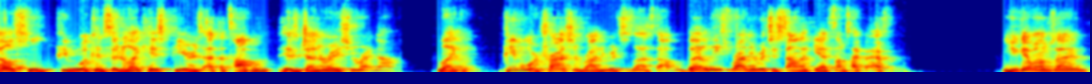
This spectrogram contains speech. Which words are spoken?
else who people would consider like his peers at the top of his generation right now. Like people were trashing Roddy Ricch's last album, but at least Roddy Ricch sounded like he had some type of effort. You get what I'm saying?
